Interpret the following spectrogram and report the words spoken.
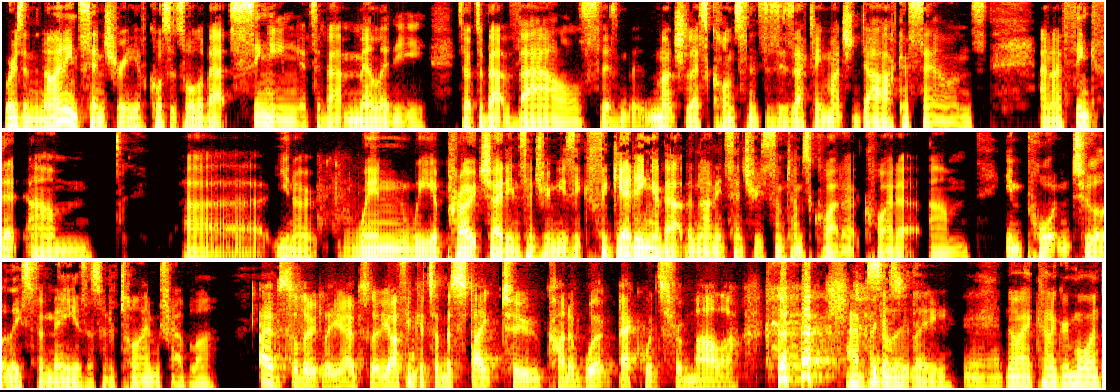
Whereas in the 19th century, of course, it's all about singing. It's about melody. So it's about vowels. There's much less consonants. There's exactly much darker sounds. And I think that. Um, uh, you know, when we approach 18th century music, forgetting about the 19th century is sometimes quite a quite a um, important tool, at least for me as a sort of time traveler. Absolutely, absolutely. I think it's a mistake to kind of work backwards from Mahler. absolutely. Yeah. No, I can't agree more. And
